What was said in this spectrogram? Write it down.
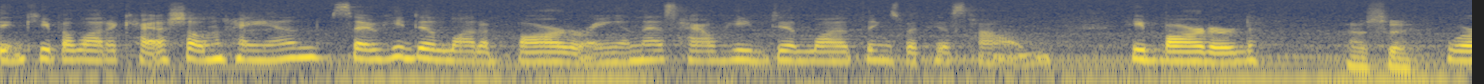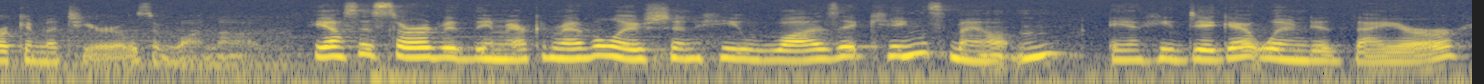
Didn't keep a lot of cash on hand, so he did a lot of bartering, and that's how he did a lot of things with his home. He bartered I see. working materials and whatnot. He also served with the American Revolution. He was at Kings Mountain and he did get wounded there.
